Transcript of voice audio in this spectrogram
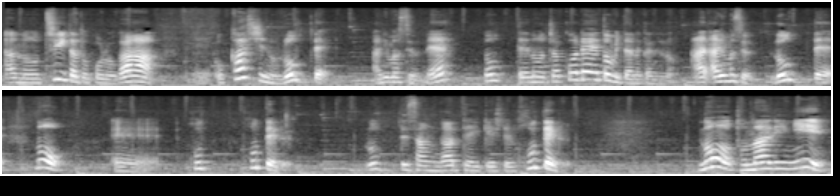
あの着いたところが、えーお菓子のロッテありますよね。ロッテのチョコレートみたいな感じの。あありますよ。ロッテの、えーホテル。ロッテさんが提携してるホテルの隣に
